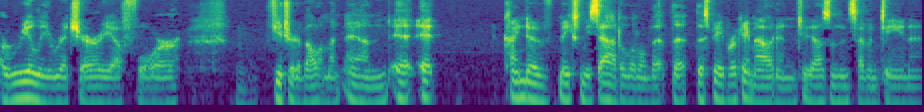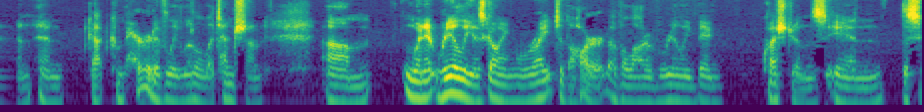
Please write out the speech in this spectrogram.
a really rich area for mm-hmm. future development and it, it kind of makes me sad a little bit that this paper came out in 2017 and, and got comparatively little attention um, when it really is going right to the heart of a lot of really big questions in this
